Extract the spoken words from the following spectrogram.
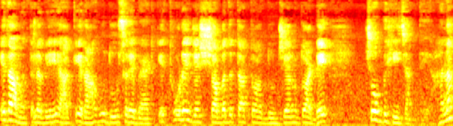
ਇਹਦਾ ਮਤਲਬ ਇਹ ਆ ਕਿ ਰਾਹੂ ਦੂਸਰੇ ਬੈਠ ਕੇ ਥੋੜੇ ਜਿਹੇ ਸ਼ਬਦ ਤਾਂ ਤੁਹਾਨੂੰ ਦੂਜਿਆਂ ਨੂੰ ਤੁਹਾਡੇ ਚੁੱਭ ਹੀ ਜਾਂਦੇ ਆ, ਹਨਾ?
